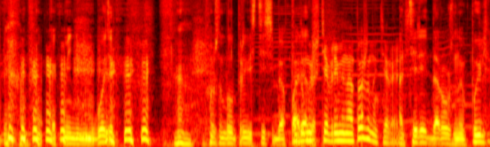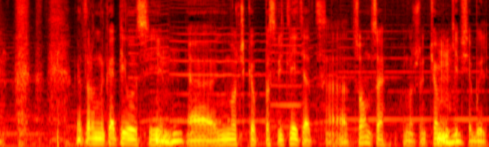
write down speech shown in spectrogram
как минимум годик. Нужно было привести себя в Ты порядок. думаешь, в те времена тоже натирали? Оттереть дорожную пыль, которая накопилась, и э, немножечко посветлеть от, от солнца, потому что темненькие все были,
